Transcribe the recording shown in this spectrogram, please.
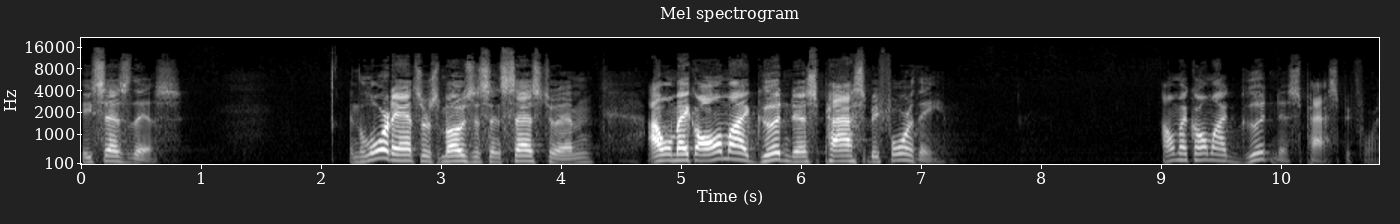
He says this And the Lord answers Moses and says to him, I will make all my goodness pass before thee. I will make all my goodness pass before thee.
